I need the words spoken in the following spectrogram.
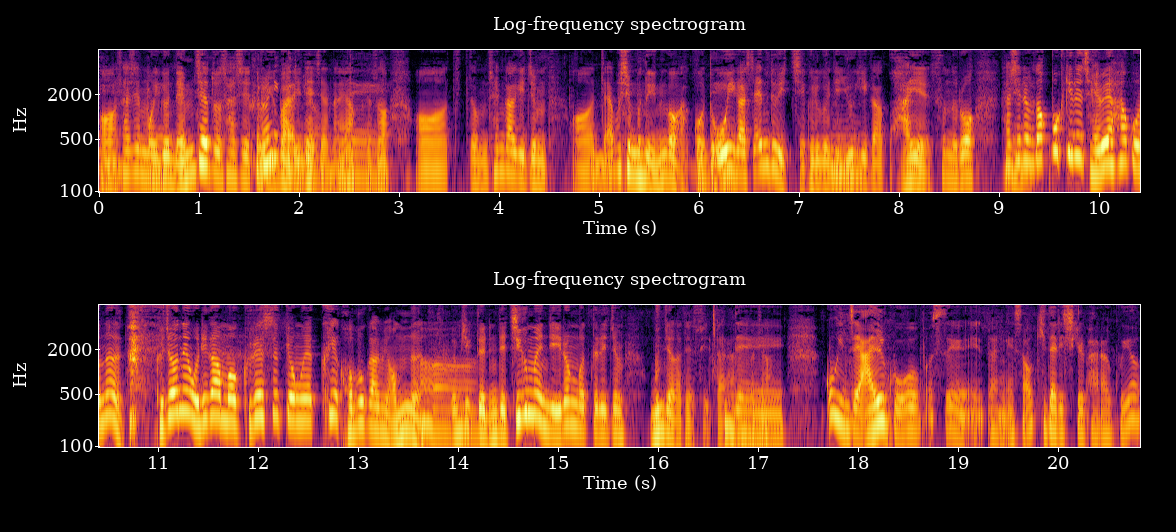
어, 사실 뭐 이거 냄새도 사실 또 유발이 되잖아요. 그래서 어, 좀 생각이 좀 어, 짧으신 분도 있는 것 같고 또 5위가 샌드위치 그리고 이제 음. 6위가 과일 순으로 사실은 음. 떡볶이를 제외하고는 그 전에 우리가 뭐 그랬을 경우에 크게 거부감이 없는 어. 음식들인데 지금은 이제 이런 것들이 좀 문제가 될 수 있다는 네. 거죠. 꼭 이제 알고 버스장에서 기다리시길 바라고요.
